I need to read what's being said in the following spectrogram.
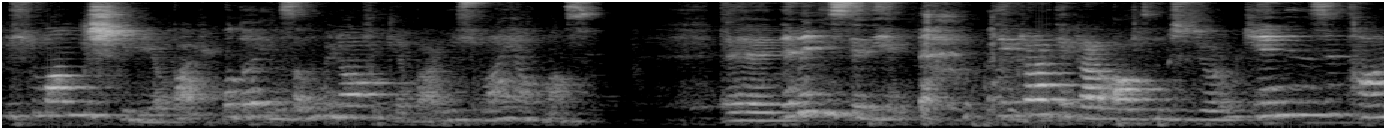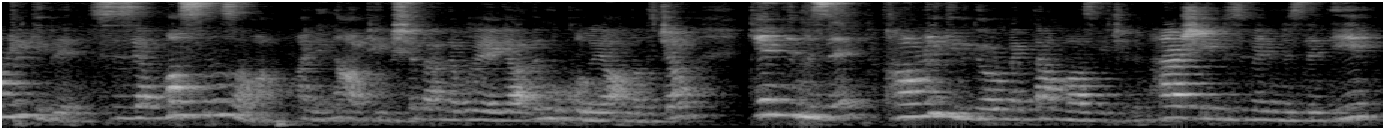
Müslümanmış gibi yapar. O da insanı münafık yapar, Müslüman yapmaz. Ee, demek istediğim, tekrar tekrar altını çiziyorum. Kendinizi Tanrı gibi siz yapmazsınız ama hani ne yapayım işte ben de buraya geldim bu konuyu anlatacağım. Kendimizi Tanrı gibi görmekten vazgeçelim. Her şey bizim elimizde değil.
